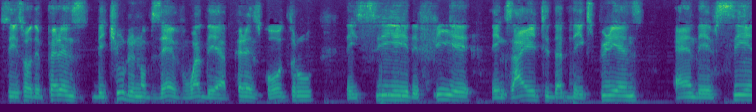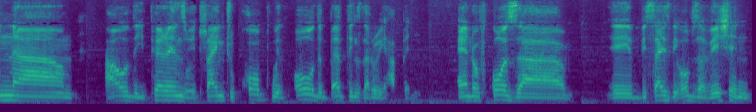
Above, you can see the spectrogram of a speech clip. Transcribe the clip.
See, so the parents, the children observe what their parents go through. They see the fear, the anxiety that they experience, and they've seen um, how the parents were trying to cope with all the bad things that were happening. And of course, uh, uh, besides the observation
